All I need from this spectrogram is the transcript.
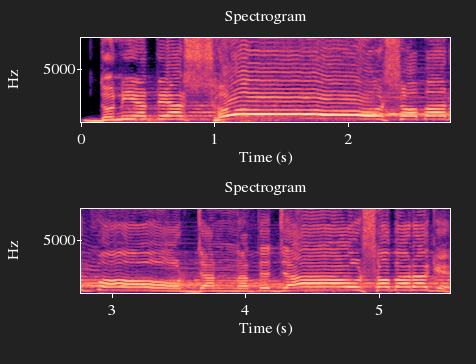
দুনিয়াতে আসছো সবার পর জান্নাতে যাও সবার আগে।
